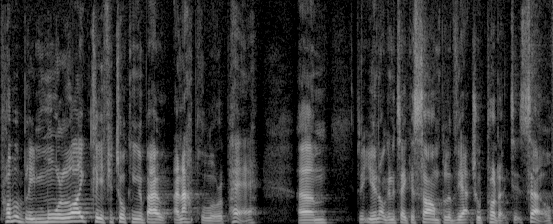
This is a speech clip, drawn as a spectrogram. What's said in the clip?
probably more likely if you're talking about an apple or a pear, um, that you're not going to take a sample of the actual product itself,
